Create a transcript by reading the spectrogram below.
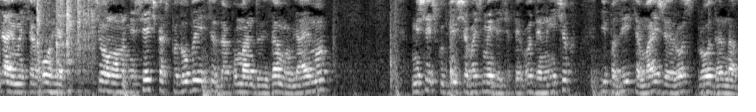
Дивляємося огляд сьомого мішечка. Сподобається за командою замовляємо. Мішечку більше 80 одиничок і позиція майже розпродана.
